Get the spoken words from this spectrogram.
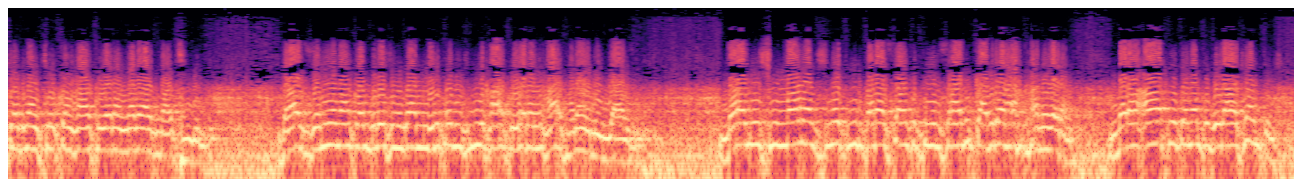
چبلا چوکوں خاک ورق نواز بات چنگی داز زمینہ کو برس نظام نہیں پر اس بھی خاک ورق حرام اجازی بعضی شمان شنه پیر پرستان که پیر صاحب قبر ها خانه ورن برا آپ یہ کہنا تو گلاشان تش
